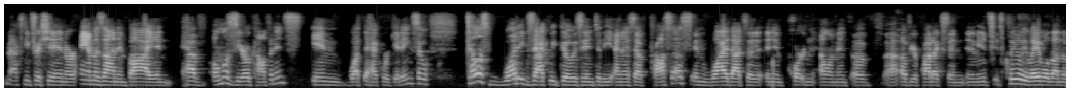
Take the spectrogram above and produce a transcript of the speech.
Max Nutrition or Amazon and buy and have almost zero confidence in what the heck we're getting. So tell us what exactly goes into the NSF process and why that's a, an important element of uh, of your products. And, and, I mean, it's, it's clearly labeled on the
